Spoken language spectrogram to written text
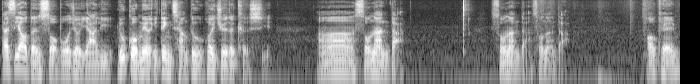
但是要等首播就有压力。如果没有一定长度，会觉得可惜。啊，手难打，手难打，手难打。OK，OK，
